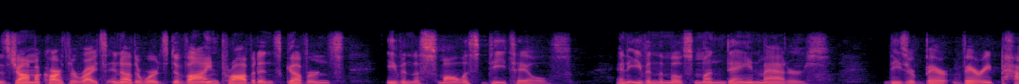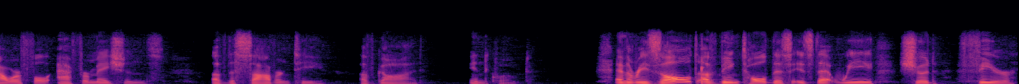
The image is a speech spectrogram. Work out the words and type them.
As John MacArthur writes, in other words, divine providence governs even the smallest details and even the most mundane matters these are very powerful affirmations of the sovereignty of God. End quote. And the result of being told this is that we should fear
